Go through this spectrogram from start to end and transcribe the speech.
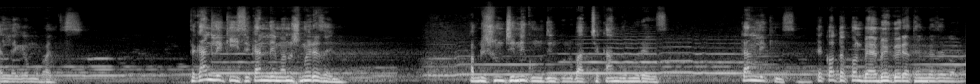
এর লেগে মোবাইল দিচ্ছে তো কানলে কি? কানলে মানুষ মেরে যায়নি আপনি শুনছেন নি কোনোদিন কোনো বাচ্চা কান্দে মরে গেছে। কানলে কি? তে কতক্ষণ ব্যয় করে থেমে যায় বাবা।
